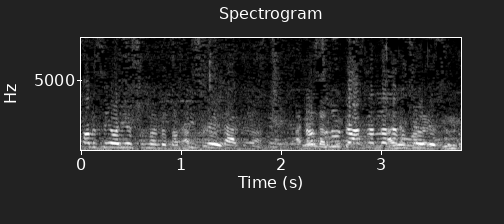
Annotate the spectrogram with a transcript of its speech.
వాళ్ళు సేవ చేస్తున్నారు తప్పిస్తే నర్సులు డాక్టర్లు సేవ చేస్తున్నారు.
